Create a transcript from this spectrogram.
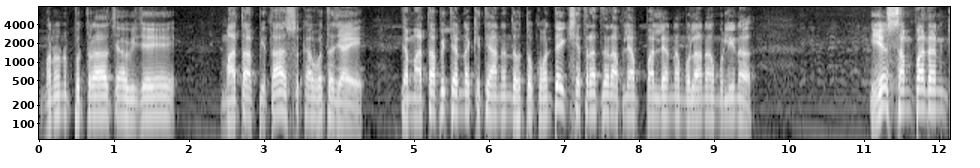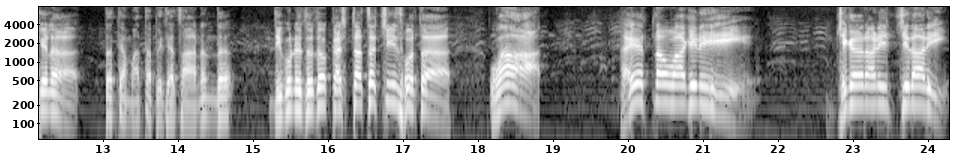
म्हणून पुत्राच्या विजय माता पिता सुखावत जाय. त्या मातापित्यांना किती आनंद होतो. कोणत्याही क्षेत्रात जर आपल्या पाल्यांना मुलांना मुलीनं यश संपादन केलं तर त्या मातापित्याचा आनंद द्विगुणित होतो कष्टाचं चीज होत. वा! आहेत ना वाघिणी. जिगर आणि चिदारी.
